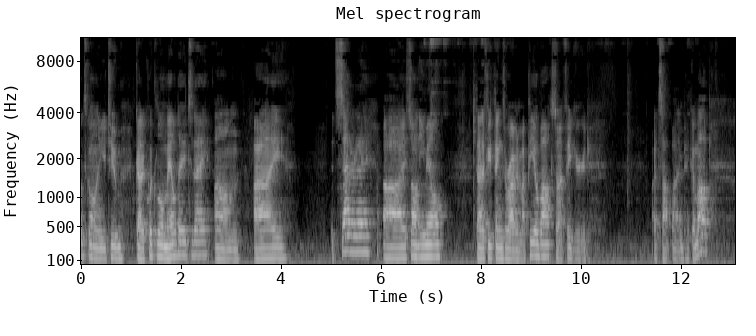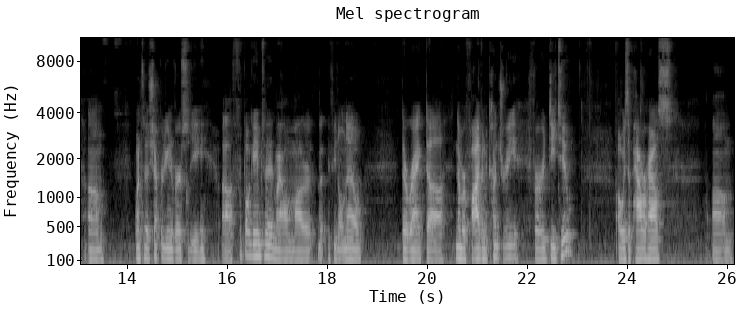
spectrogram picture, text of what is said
What's going on YouTube? Got a quick little mail day today. Um, I, it's Saturday. Uh, I saw an email that a few things arrived in my P.O. box, so I figured I'd stop by and pick them up. Um, went to the Shepherd University uh, football game today. My alma mater, if you don't know, they're ranked uh, number five in the country for D2. Always a powerhouse. Um,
